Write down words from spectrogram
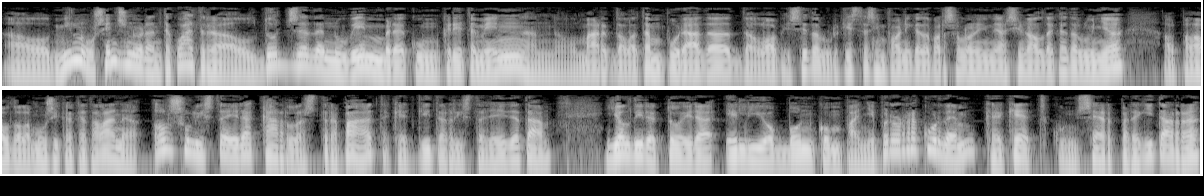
el 1994, el 12 de novembre concretament, en el marc de la temporada de l'OBC, de l'Orquestra Simfònica de Barcelona i Nacional de Catalunya, al Palau de la Música Catalana. El solista era Carles Trapat, aquest guitarrista lleidatà, i el director era Elio Boncompagni. Però recordem que aquest concert per a guitarra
